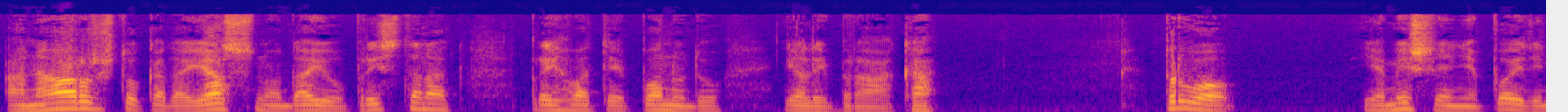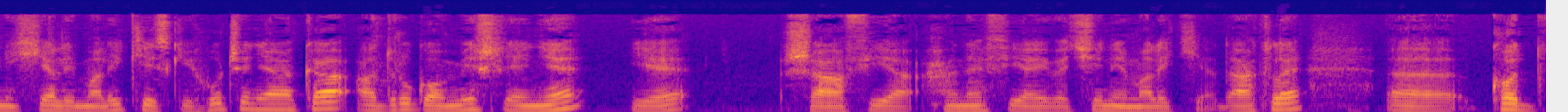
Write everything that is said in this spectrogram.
A narošto kada jasno daju pristanak, prihvate ponudu jeli braka. Prvo je mišljenje pojedinih jeli malikijskih učenjaka, a drugo mišljenje je šafija, hanefija i većine malikija. Dakle, e, kod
